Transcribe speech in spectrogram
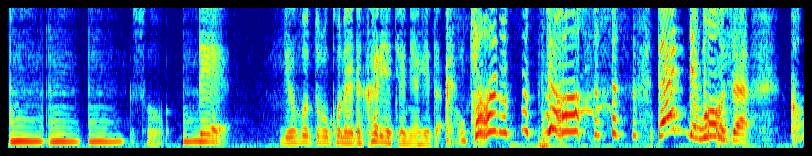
そううんうんうんそう。で、両方ともこの間カリアちゃんにあげた。だちょっと ってもうさ、こもう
